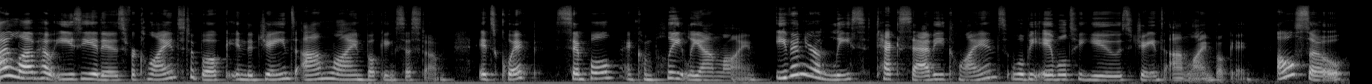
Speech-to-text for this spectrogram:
I love how easy it is for clients to book into Jane's online booking system. It's quick, simple, and completely online. Even your least tech savvy clients will be able to use Jane's online booking. Also,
